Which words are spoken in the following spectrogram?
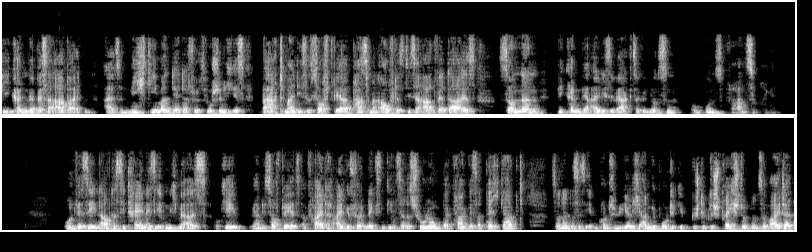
wie können wir besser arbeiten? Also nicht jemand, der dafür zuständig ist, wart mal diese Software, pass mal auf, dass diese Hardware da ist, sondern wie können wir all diese Werkzeuge nutzen, um uns voranzubringen? Und wir sehen auch, dass die Trainings eben nicht mehr als, okay, wir haben die Software jetzt am Freitag eingeführt, nächsten Dienstag ist Schulung, wer krank ist, hat Pech gehabt, sondern dass es eben kontinuierliche Angebote gibt, bestimmte Sprechstunden und so weiter,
